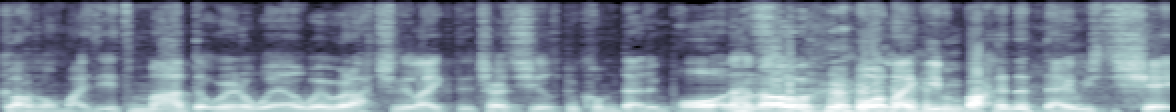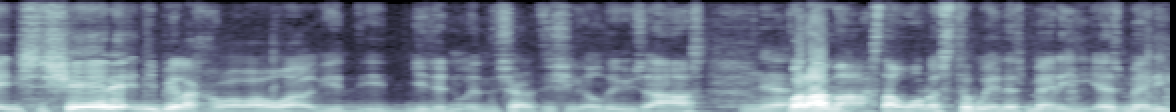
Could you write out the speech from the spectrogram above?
God almighty, it's mad that we're in a world where we're actually like the Charity Shield's become dead important. I know. but like even back in the day, we used to share, used to share it, and you'd be like, oh well, you, you, you didn't win the Charity Shield, who's asked? Yeah. But I'm asked. I want us to win as many as many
